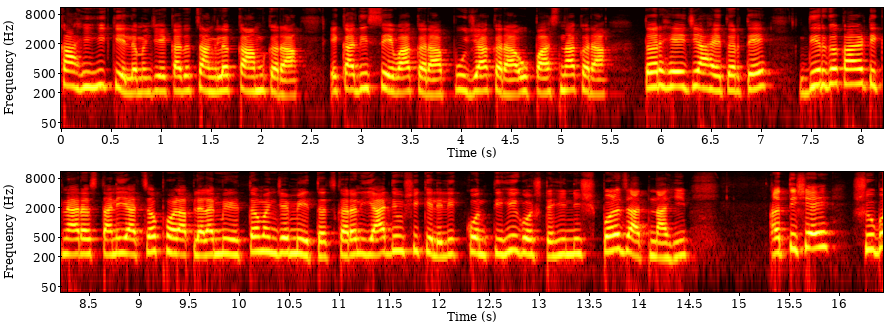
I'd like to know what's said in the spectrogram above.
काहीही केलं म्हणजे एखादं चांगलं काम करा एखादी सेवा करा पूजा करा उपासना करा तर हे जे आहे तर ते दीर्घकाळ टिकणार असताना याचं फळ आपल्याला मिळतं म्हणजे मिळतंच. कारण या दिवशी केलेली कोणतीही गोष्ट ही निष्फळ जात नाही. अतिशय शुभ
